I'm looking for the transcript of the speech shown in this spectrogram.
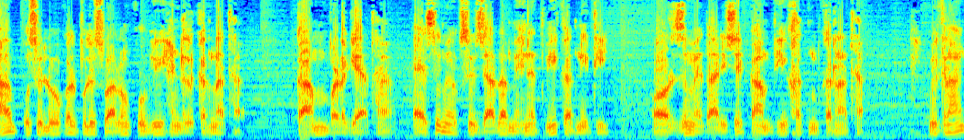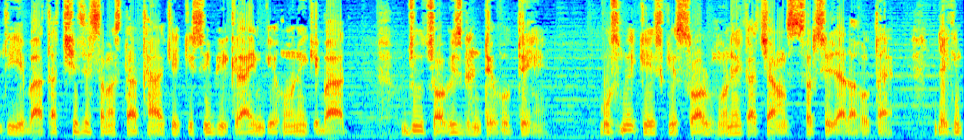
अब उसे लोकल पुलिस वालों को भी हैंडल करना था। काम बढ़ गया था। ऐसे में उसे ज़्यादा मेहनत भी करनी थी और ज़िम्मेदारी से काम भी खत्म करना था। विक्रांत ये बात अच्छे से समझता था कि किसी भी क्राइम के होने के बाद जो 24 घंटे होते हैं, उसमें केस के सॉल्व होने का चांस सबसे ज़्यादा होता है। लेकिन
